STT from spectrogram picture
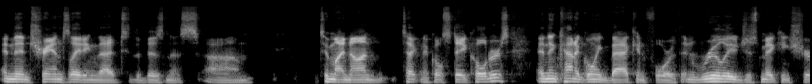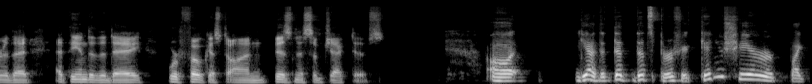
and then translating that to the business. Um, to my non-technical stakeholders and then kind of going back and forth and really just making sure that at the end of the day we're focused on business objectives. Uh, yeah that, that that's perfect. Can you share like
